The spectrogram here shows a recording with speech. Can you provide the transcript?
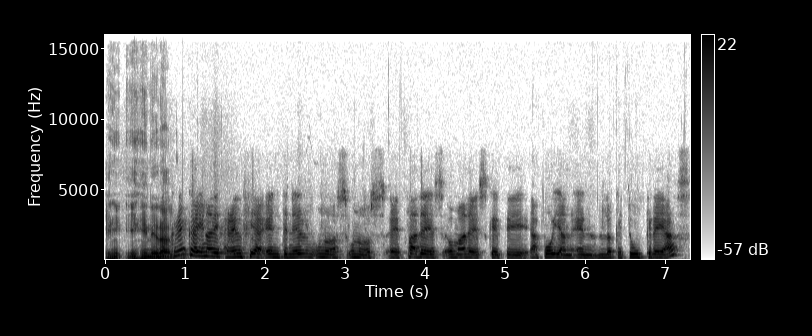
en, general. Yo creo que hay una diferencia en tener unos, unos eh, padres o madres que te apoyan en lo que tú creas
